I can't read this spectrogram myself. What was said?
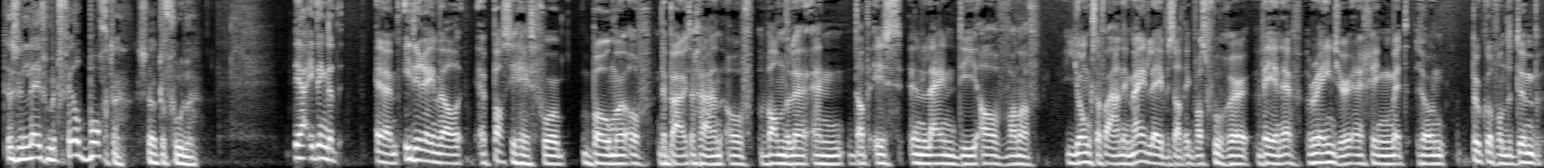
Dat is een leven met veel bochten, zo te voelen. Ja, ik denk dat uh, iedereen wel passie heeft voor bomen of naar buiten gaan of wandelen. En dat is een lijn die al vanaf jongs af aan in mijn leven zat. Ik was vroeger WNF Ranger en ging met zo'n pukkel van de dump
